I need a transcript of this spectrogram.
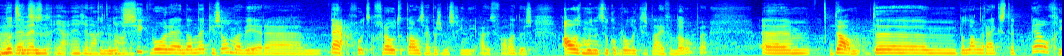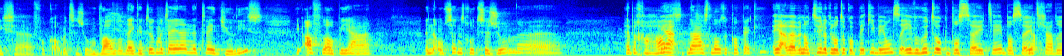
Moeten we renners in, ja, in gedachten kunnen nog houden. ziek worden. En dan heb je zomaar weer... nou ja, goed, grote kans hebben ze misschien die uitvallen. Dus alles moet natuurlijk op rolletjes blijven lopen. Ehm, dan de ehm, belangrijkste Belgische voor komend seizoen. Want dan denk ik natuurlijk meteen aan de twee Julies. Die afgelopen jaar een ontzettend goed seizoen eh, hebben gehad. Ja. Naast Lotte Kopecky. Ja, we hebben natuurlijk Lotte Kopecky bij ons. Evengoed ook Bos-Zuid. hè. Bos-Zuid Ja. gaat eh,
